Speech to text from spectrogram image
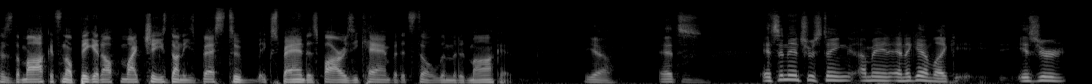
because the market's not big enough. Mike Chi's done his best to expand as far as he can, but it's still a limited market. Yeah, it's it's an interesting. I mean, and again, like, is your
